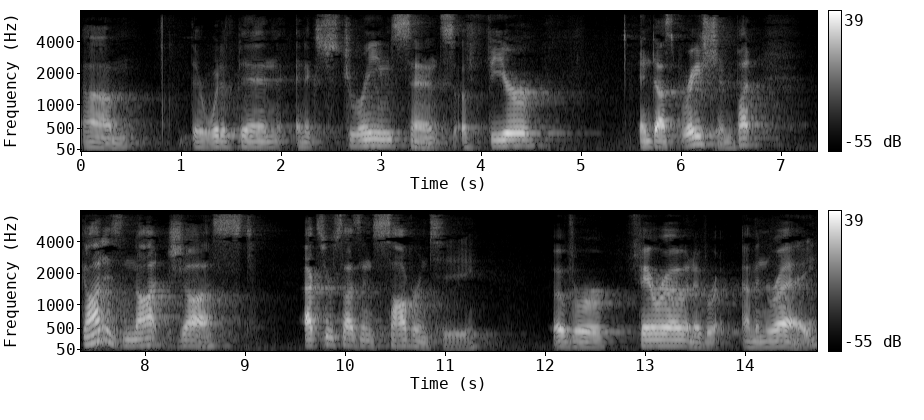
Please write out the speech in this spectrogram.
Um, there would have been an extreme sense of fear and desperation. But God is not just exercising sovereignty over Pharaoh and over Amun-Re.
